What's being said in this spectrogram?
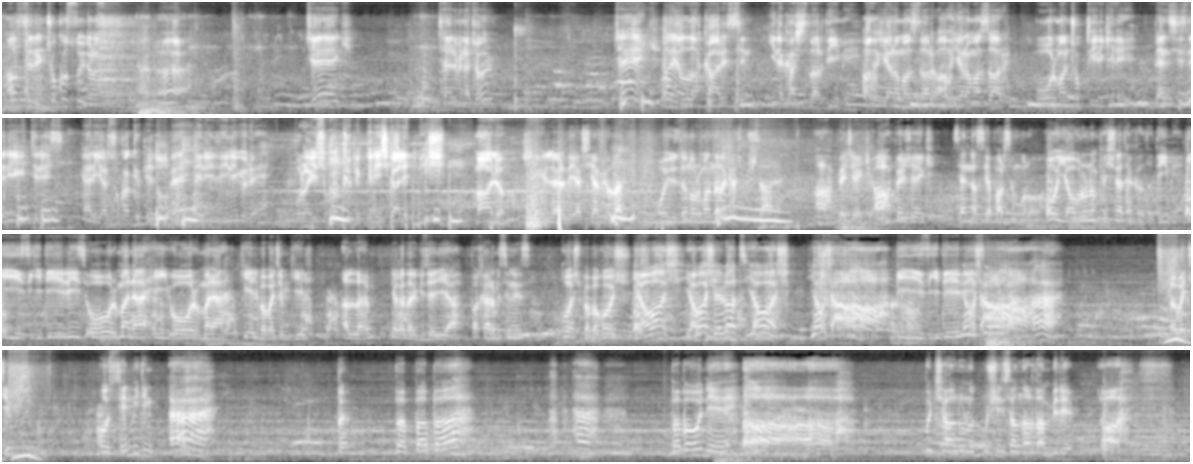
Aferin çok usluydunuz. Aa. Jack. Terminator. Jack! Hay Allah kahretsin. Yine kaçtılar değil mi? Ah yaramazlar, ah yaramazlar. Bu orman çok tehlikeli. Ben siz nereye gittiniz? Her yer sokak köpeği dolu be. Denildiğine göre. Burayı sokak köpekleri işgal etmiş. Malum, şehirlerde yaşayamıyorlar. O yüzden ormanlara kaçmışlar. Ah be Jack, ah be Jack. Sen nasıl yaparsın bunu? O yavrunun peşine takıldı değil mi? Biz gideriz ormana, hey ormana. Gel babacım gel. Allah'ım ne kadar güzel ya. Bakar mısınız? Koş baba koş. Yavaş, yavaş evlat, yavaş. Yavaş. Ah! Biz gideriz ormana. Ah. Babacım. O sen miydin? Ah. Ba, ba, baba. Ha. Baba o ne? Ah. Bıçağını unutmuş insanlardan biri. Ah.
